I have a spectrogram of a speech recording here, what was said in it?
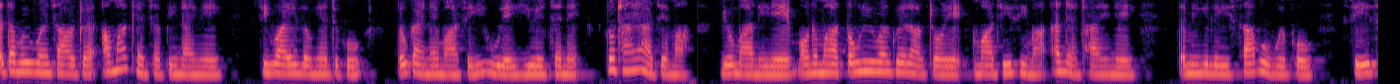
အတမွေးဝမ်းကြောင်းအတွက်အာမခံချက်ပေးနိုင်တဲ့ဇီဝရေးလုပ်ငန်းတစ်ခုလုပ်ကိုင်နိုင်ပါစေဟူတဲ့ရည်ရွယ်ချက်နဲ့လွတ်ထားရခြင်းမှာမြို့မှာနေတဲ့မောင်နှမ3-4ဝန်းခွဲလောက်တော်တဲ့အမကြီးစီမှာအနံ့ထားရင်းနဲ့တမီးကလေးစားဖို့ဝတ်ဖို့ဈေးစ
